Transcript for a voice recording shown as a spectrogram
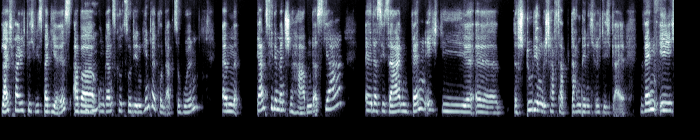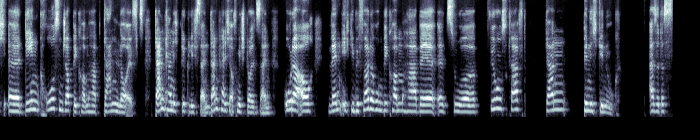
gleich frage ich dich, wie es bei dir ist, aber mhm. um ganz kurz so den Hintergrund abzuholen. Ähm, ganz viele Menschen haben das ja, dass sie sagen, wenn ich die äh, das Studium geschafft habe, dann bin ich richtig geil. Wenn ich äh, den großen Job bekommen habe, dann läuft's. Dann kann ich glücklich sein. Dann kann ich auf mich stolz sein. Oder auch, wenn ich die Beförderung bekommen habe äh, zur Führungskraft, dann bin ich genug. Also das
